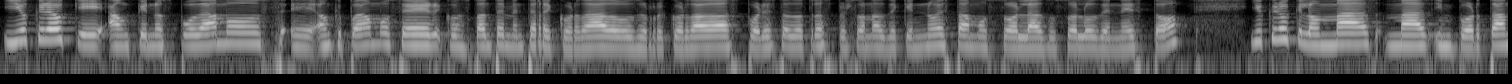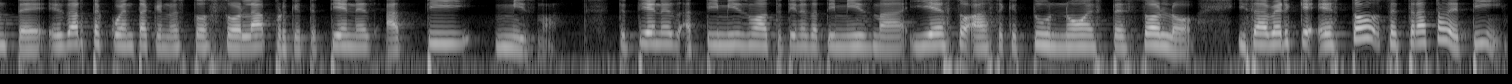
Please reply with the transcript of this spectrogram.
Y yo creo que aunque nos podamos, eh, aunque podamos ser constantemente recordados o recordadas por estas otras personas de que no estamos solas o solos en esto, yo creo que lo más, más importante es darte cuenta que no estás sola porque te tienes a ti mismo. Te tienes a ti mismo, te tienes a ti misma y eso hace que tú no estés solo y saber que esto se trata de ti.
